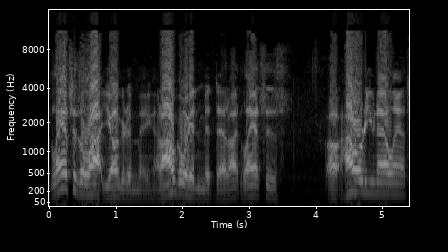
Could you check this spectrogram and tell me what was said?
Lance is a lot younger than me, and I'll go ahead and admit that. I, Lance is. Uh, how old are you now, Lance?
